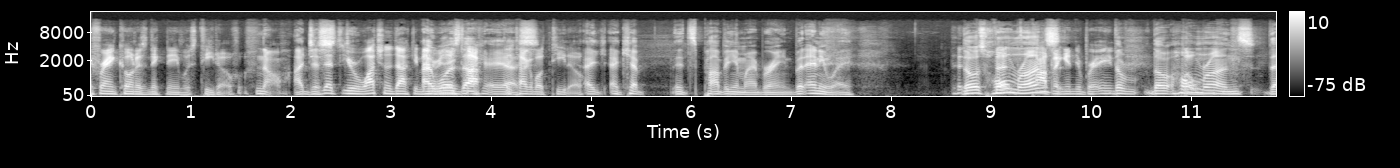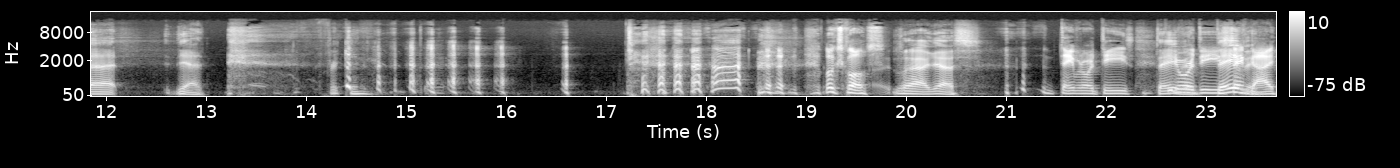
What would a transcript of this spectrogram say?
Francona's nickname was Tito. No, I just That's you're watching the documentary. I was they talk, doc- they talk about Tito. I, I kept it's popping in my brain. But anyway, those home runs popping in your brain. the the home Boom. runs that yeah freaking Looks close. yeah, I guess David Ortiz. David. Ortiz, same guy.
